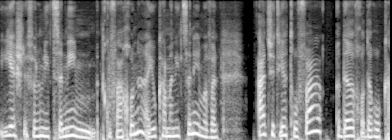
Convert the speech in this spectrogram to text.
יש לפעמים ניצנים, בתקופה האחרונה היו כמה ניצנים, אבל עד שתהיה תרופה, הדרך עוד ארוכה.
